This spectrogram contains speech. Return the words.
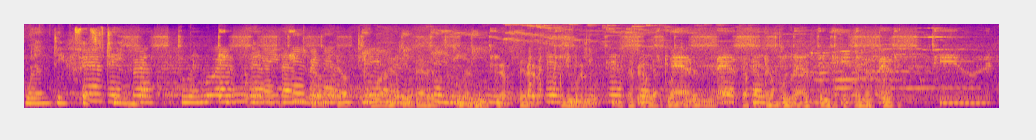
2015. FF 2015.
